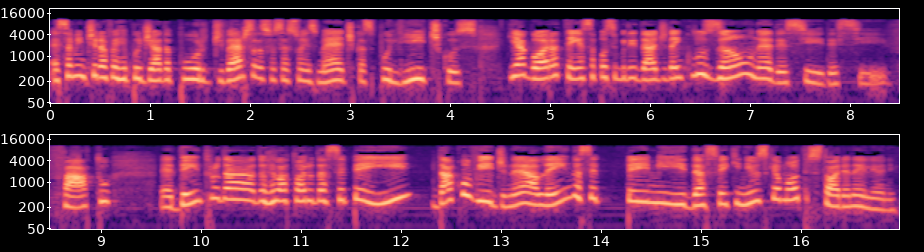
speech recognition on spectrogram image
Essa mentira foi repudiada por diversas associações médicas, políticos, e agora tem essa possibilidade da inclusão né, desse, desse fato é, dentro da, do relatório da CPI da Covid, né? Além da CPMI das fake news, que é uma outra história, né, Eliane?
